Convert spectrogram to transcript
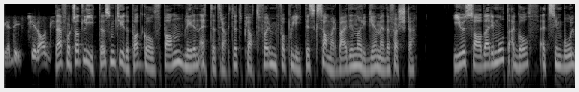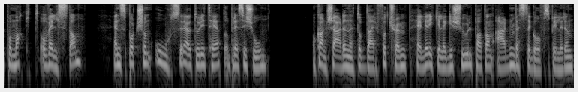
er det ikke i dag. Det er fortsatt lite som tyder på at golfbanen blir en ettertraktet plattform for politisk samarbeid i Norge med det første. I USA derimot er golf et symbol på makt og velstand, en sport som oser autoritet og presisjon. Og kanskje er det nettopp derfor Trump heller ikke legger skjul på at han er den beste golfspilleren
